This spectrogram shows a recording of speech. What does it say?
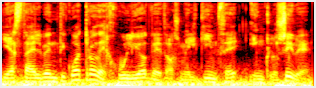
y hasta el 24 de julio de 2015 inclusive.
